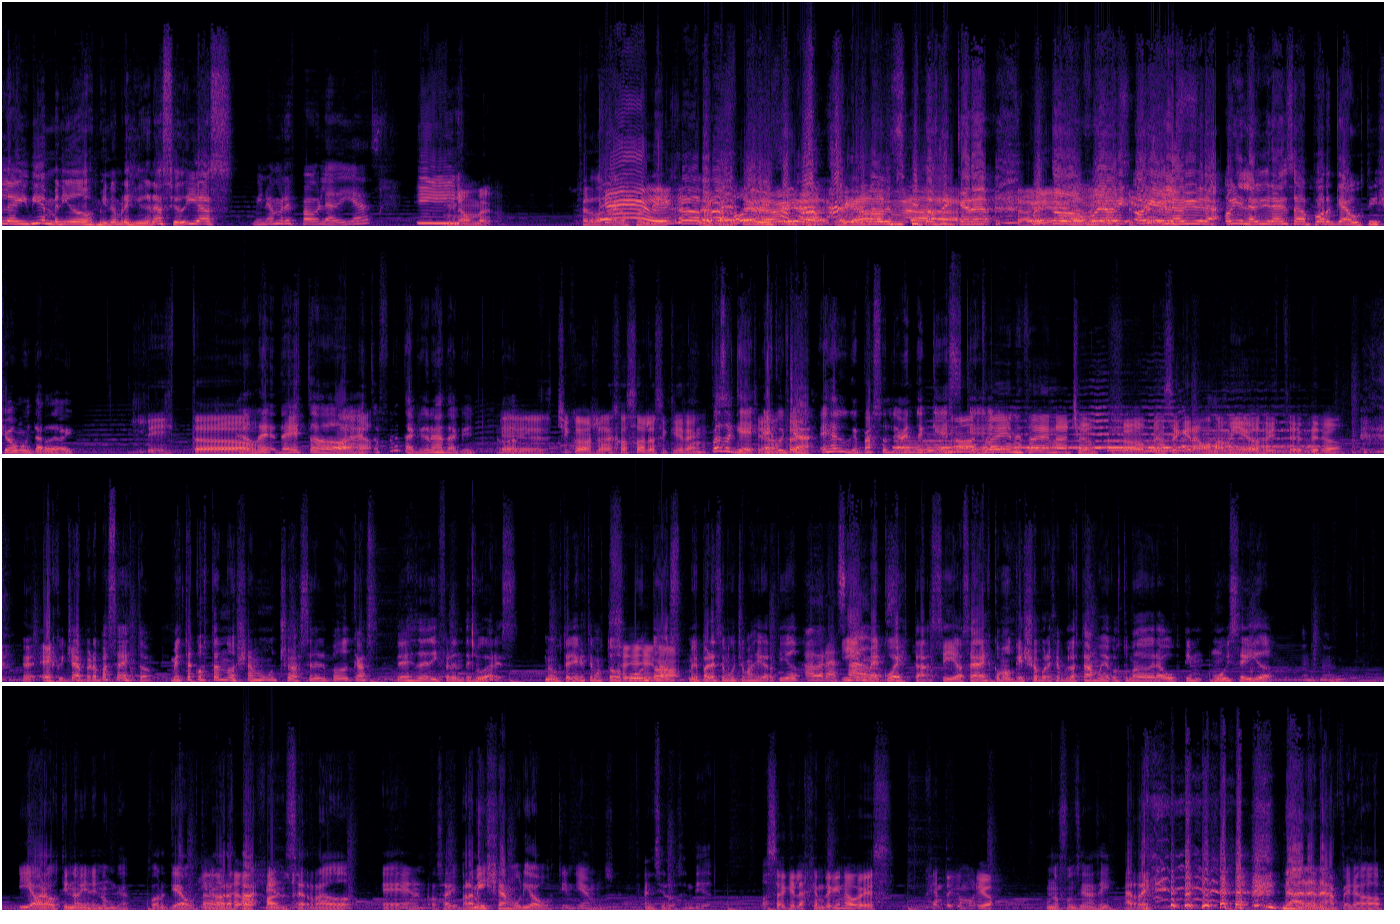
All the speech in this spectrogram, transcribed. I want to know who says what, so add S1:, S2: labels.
S1: Hola, y bienvenidos. Mi nombre es Ignacio Díaz
S2: Mi nombre es Paula Díaz.
S1: y.
S3: Mi nombre.
S1: Perdón, me confundí. La
S3: mira,
S1: la
S3: ¿qué
S1: corté el besito
S3: onda?
S1: sin querer. Fue todo, fue
S3: amigo,
S1: hoy,
S3: si
S1: hoy es
S3: querés.
S1: la vibra, hoy es la vibra esa porque Agustín llegó muy tarde hoy.
S3: Listo.
S1: De, de esto,
S3: Bueno.
S1: esto fue un ataque, un ataque.
S3: Eh, chicos, los dejo solos si quieren.
S1: Pasa que, escuchá, es algo que pasa últimamente que es
S3: no,
S1: que.
S3: está bien, está bien, Nacho. Yo pensé que éramos amigos, viste, pero.
S1: Eh, Escuchá, pero pasa esto. Me está costando ya mucho hacer el podcast desde diferentes lugares. Me gustaría que estemos todos
S3: Sí,
S1: juntos,
S3: no.
S1: me parece mucho más divertido.
S2: Abrazados.
S1: Y me cuesta, sí, o sea, es como que yo, por ejemplo, estaba muy acostumbrado a ver a Agustín muy seguido y ahora Agustín no viene nunca. Porque Agustín
S3: Claro,
S1: ahora está
S3: falta.
S1: encerrado en Rosario. Para mí ya murió Agustín, digamos, en cierto sentido.
S3: O sea que la gente que no ves, gente que murió.
S1: ¿No funciona así? Arre. no, no, no, pero.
